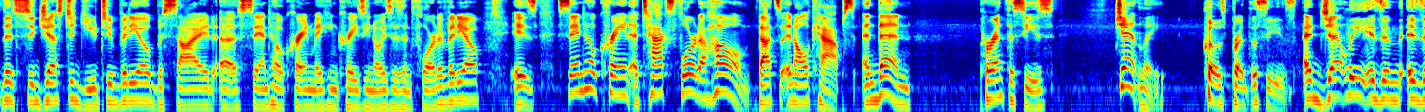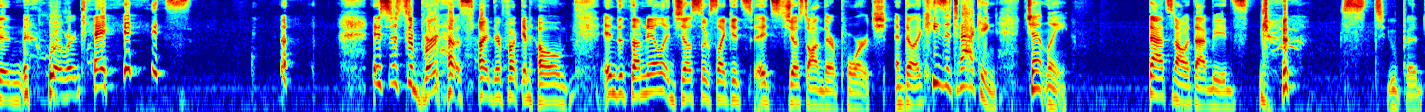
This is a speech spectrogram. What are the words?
the suggested YouTube video beside uh, Sandhill Crane making crazy noises in Florida video is Sandhill Crane attacks Florida home. That's in all caps, and then parentheses gently close parentheses, and gently is in is in lowercase. It's just a bird outside their fucking home. In the thumbnail, it just looks like it's it's just on their porch, and they're like, "He's attacking gently." That's not what that means. Stupid.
